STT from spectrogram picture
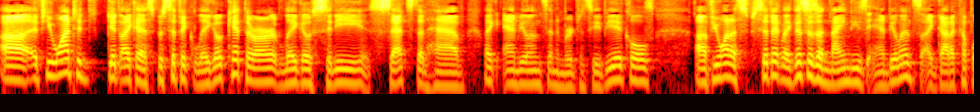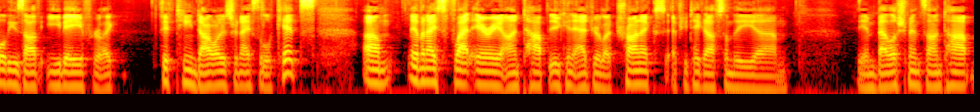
Uh, if you want to get like a specific Lego kit, there are Lego City sets that have like ambulance and emergency vehicles. Uh, if you want a specific, like this is a 90s ambulance, I got a couple of these off eBay for like $15 for nice little kits. Um, you have a nice flat area on top that you can add your electronics if you take off some of the um, the embellishments on top.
